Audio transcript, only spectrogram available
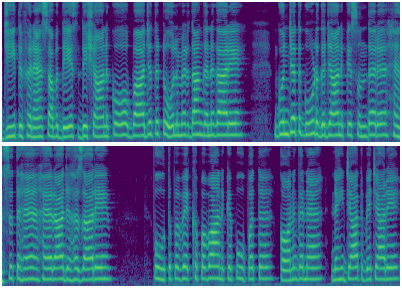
ਜੀਤ ਫਿਰੈ ਸਭ ਦੇਸ ਦਿਸ਼ਾਨ ਕੋ, ਬਾਜਤ ਢੋਲ ਮਿਰਦੰਗ ਨਗਾਰੇ ਗੁੰਜਤ ਗੂੜ ਗਜਾਨ ਕੇ ਸੁੰਦਰ, ਹੰਸਤ ਹੈ ਹੈ ਰਾਜ ਹਜ਼ਾਰੇ। ਭੂਤ ਭਵਿਖ ਭਵਾਨ ਕੇ ਭੂਪਤ, ਕੌਣ ਗਨੈ, ਨਹੀਂ ਜਾਤ ਵਿਚਾਰੇ।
